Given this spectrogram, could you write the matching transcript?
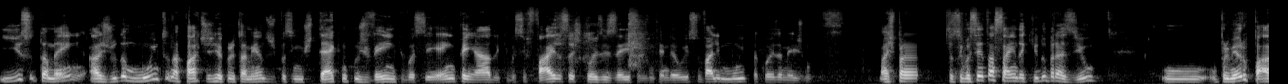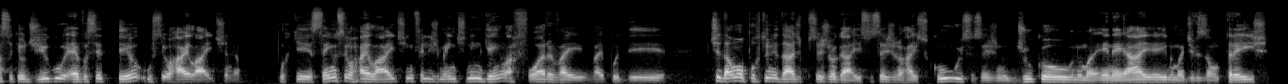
e isso também ajuda muito na parte de recrutamento, tipo assim, os técnicos veem que você é empenhado, que você faz essas coisas extras, entendeu? Isso vale muita coisa mesmo. Mas para se você está saindo aqui do Brasil, o, o primeiro passo que eu digo é você ter o seu highlight, né? Porque sem o seu highlight, infelizmente, ninguém lá fora vai, vai poder te dar uma oportunidade para você jogar. Isso seja no high school, isso seja no JUCO, numa NAIA, numa divisão 3.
